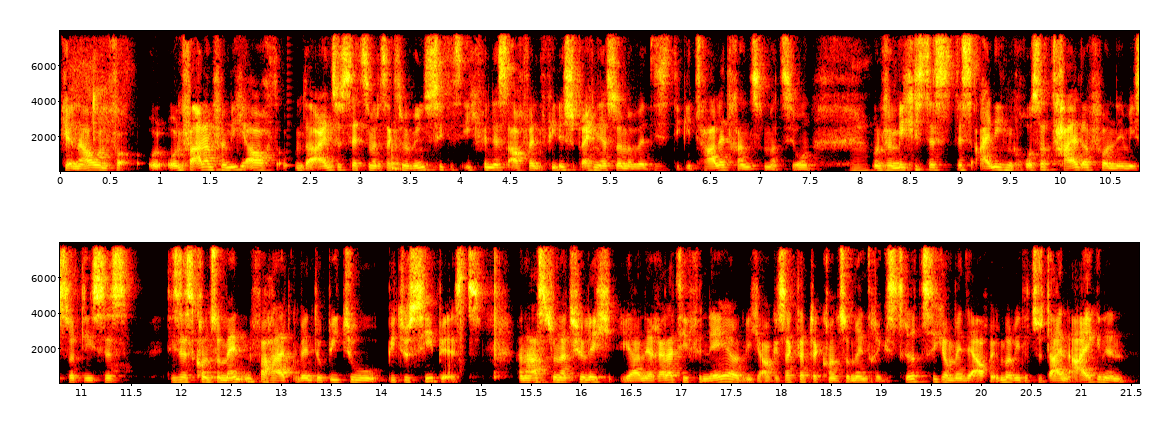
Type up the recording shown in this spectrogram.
Genau, und vor, und vor allem für mich auch, um da einzusetzen, wenn du sagst, man wünscht sich das, ich finde es auch, wenn viele sprechen ja so immer über diese digitale Transformation. Mhm. Und für mich ist das, das eigentlich ein großer Teil davon, nämlich so dieses, dieses Konsumentenverhalten, wenn du B2, B2C bist, dann hast du natürlich ja eine relative Nähe und wie ich auch gesagt habe, der Konsument registriert sich und wenn der auch immer wieder zu deinen eigenen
